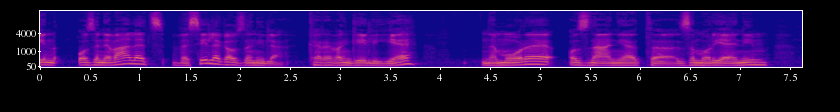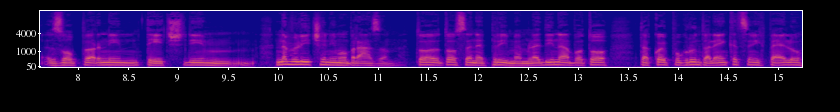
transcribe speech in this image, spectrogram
in ozenjevalec veselega oznanila, kar evangelij je, ne more oznanjati eh, zamorjenim, zoprnim, tečnim, naveličenim obrazom. To, to se ne prime. Mladina bo to takoj pogruntala. Enkrat sem jih pelil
